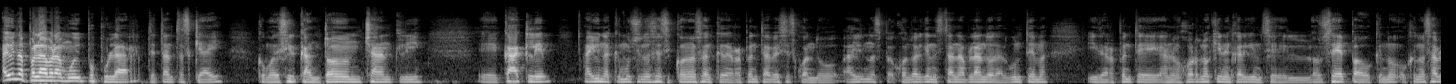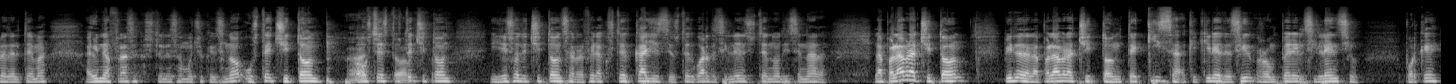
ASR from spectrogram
hay una palabra muy popular, de tantas que hay, como decir cantón, chantley, eh, cacle. Hay una que muchos no sé si conocen que de repente a veces cuando hay unas, cuando alguien están hablando de algún tema y de repente a lo mejor no quieren que alguien se lo sepa o que no o que no se hable del tema, hay una frase que se utiliza mucho que dice, "No, usted chitón", o ah, usted usted chitón. Y eso de chitón se refiere a que usted cállese, usted guarde silencio, usted no dice nada. La palabra chitón viene de la palabra chitontequiza, que quiere decir romper el silencio. ¿Por qué?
